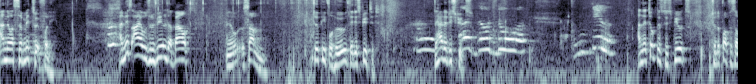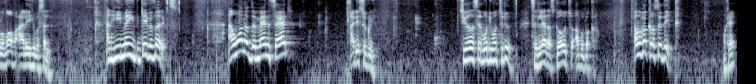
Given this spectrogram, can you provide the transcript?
And they will submit to it fully. And this ayah was revealed about you know some two people who they disputed. They had a dispute. And they took this dispute to the Prophet wasallam. And he made gave a verdict. And one of the men said, I disagree. So said, What do you want to do? He said, Let us go to Abu Bakr. Abu Bakr Siddiq. Okay?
